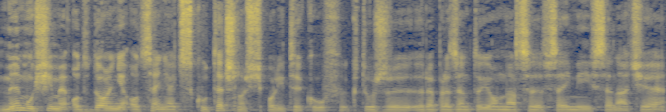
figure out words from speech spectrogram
my musimy oddolnie oceniać skuteczność polityków, którzy reprezentują nas w Sejmie i w Senacie.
